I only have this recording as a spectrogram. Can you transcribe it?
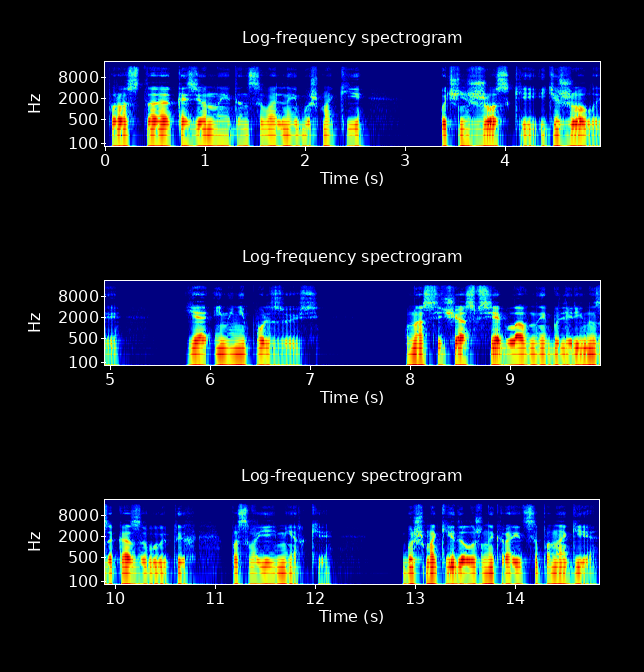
Просто казенные танцевальные башмаки очень жесткие и тяжелые. Я ими не пользуюсь. У нас сейчас все главные балерины заказывают их по своей мерке. Башмаки должны кроиться по ноге.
